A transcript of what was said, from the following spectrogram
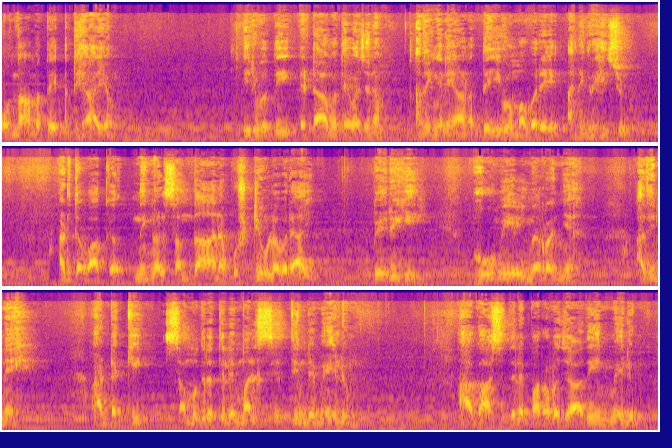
ഒന്നാമത്തെ അധ്യായം ഇരുപത്തി എട്ടാമത്തെ വചനം. അതിങ്ങനെയാണ് ദൈവം അവരെ അനുഗ്രഹിച്ചു. അടുത്ത വാക്ക് നിങ്ങൾ സന്താന പുഷ്ടിയുള്ളവരായി പെരുകി ഭൂമിയിൽ നിറഞ്ഞ് അതിനെ അടക്കി സമുദ്രത്തിലെ മത്സ്യത്തിന്റെ മേലും ആകാശത്തിലെ പർവജാതിയിന്മേലും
